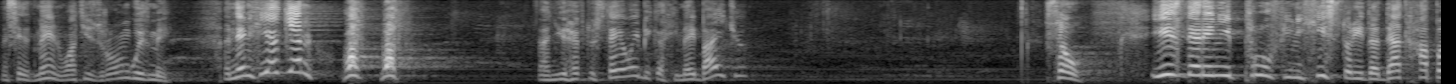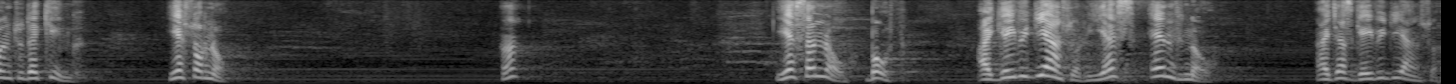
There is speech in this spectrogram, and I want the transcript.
and say, Man, what is wrong with me? And then he again, what, what? And you have to stay away because he may bite you. So, is there any proof in history that that happened to the king? Yes or no? Yes and no, both. I gave you the answer, yes and no. I just gave you the answer.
